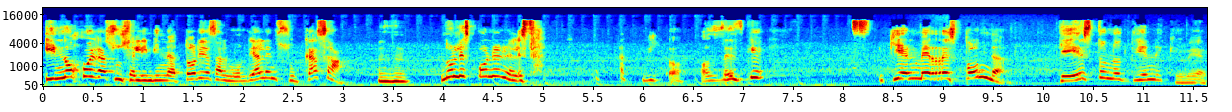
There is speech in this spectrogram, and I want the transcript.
y no juega sus eliminatorias al Mundial en su casa. No les ponen el estadio. o sea, es que quien me responda que esto no tiene que ver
